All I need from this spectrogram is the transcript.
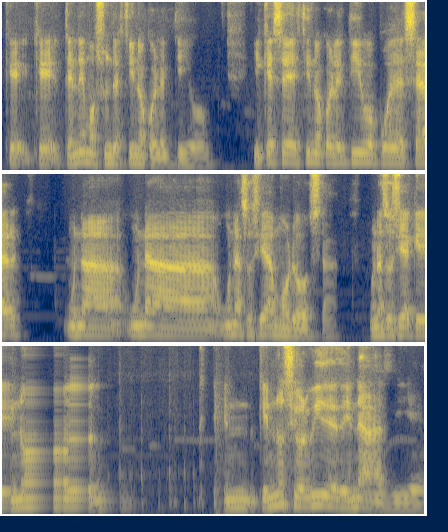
que, tenemos un destino colectivo y que ese destino colectivo puede ser una, una, una sociedad amorosa, una sociedad que no, que, que no se olvide de nadie,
